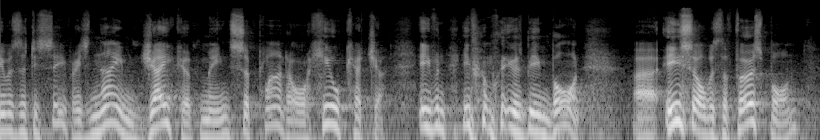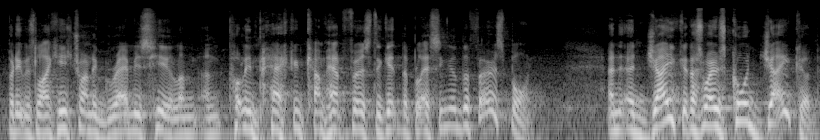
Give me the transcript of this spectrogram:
He was a deceiver. His name, Jacob, means supplanter or heel catcher, even, even when he was being born. Uh, Esau was the firstborn, but it was like he's trying to grab his heel and, and pull him back and come out first to get the blessing of the firstborn. And, and Jacob, that's why he was called Jacob,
